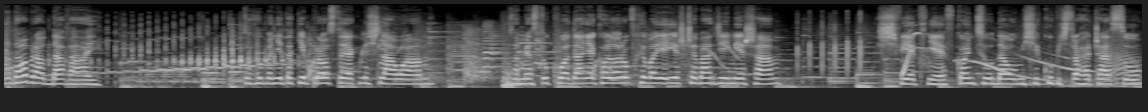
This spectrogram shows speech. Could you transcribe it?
No dobra, oddawaj. To chyba nie takie proste, jak myślałam. Zamiast układania kolorów chyba je jeszcze bardziej mieszam. Świetnie, w końcu udało mi się kupić trochę czasu.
